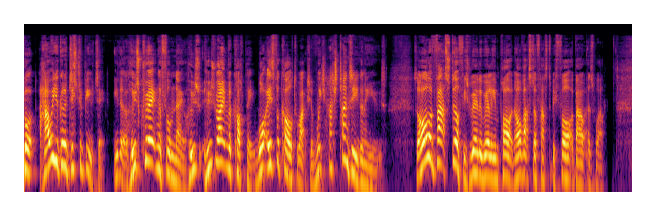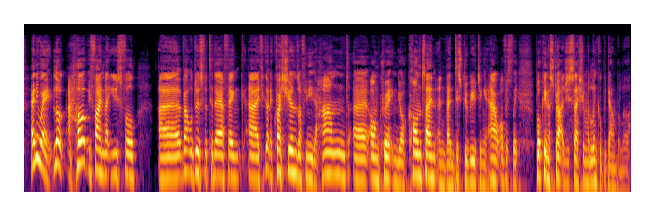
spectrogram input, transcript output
but how are you going to distribute it? You know, who's creating a thumbnail? Who's, who's writing the copy? What is the call to action? Which hashtags are you going to use? So all of that stuff is really, really important. All that stuff has to be thought about as well. Anyway, look, I hope you find that useful. Uh, that will do us for today, I think. Uh, if you've got any questions or if you need a hand uh, on creating your content and then distributing it out, obviously booking a strategy session, the link will be down below.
